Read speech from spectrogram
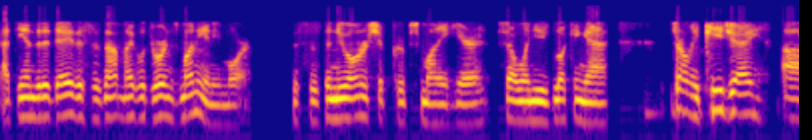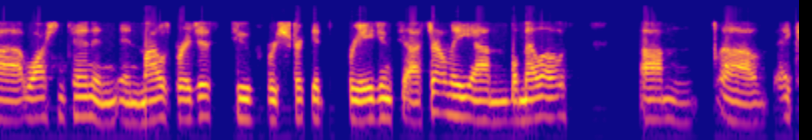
at the end of the day, this is not Michael Jordan's money anymore. This is the new ownership group's money here. So when you're looking at certainly PJ uh, Washington and, and, Miles Bridges, two restricted free agents. Uh, certainly um, Lamelo's um, uh, ex-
